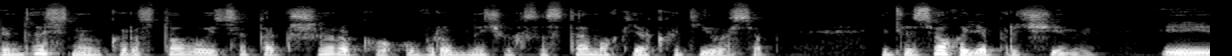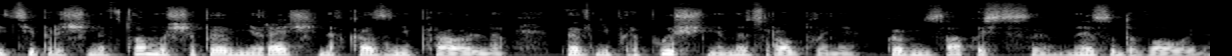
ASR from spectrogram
Він досі не використовується так широко у виробничих системах, як хотілося б. І для цього є причини. І ці причини в тому, що певні речі не вказані правильно, певні припущення не зроблені, певні записи не задоволені.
